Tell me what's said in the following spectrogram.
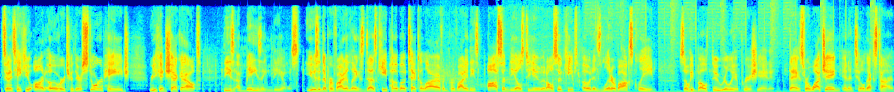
It's going to take you on over to their store page where you can check out these amazing deals. Using the provided links does keep Hobotech alive and providing these awesome deals to you. It also keeps Odin's litter box clean. So we both do really appreciate it. Thanks for watching, and until next time.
